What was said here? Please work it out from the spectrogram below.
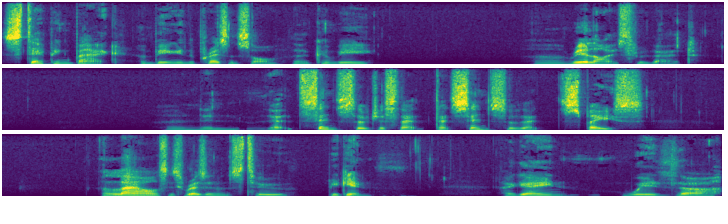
stepping back and being in the presence of that can be uh, realized through that. And then that sense of just that, that sense of that space allows this resonance to begin. Again, with uh,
